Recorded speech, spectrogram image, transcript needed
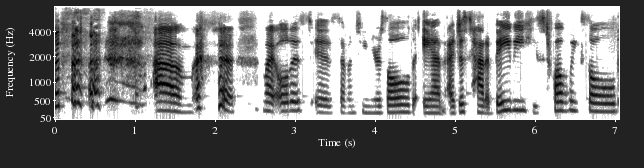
um, my oldest is 17 years old, and I just had a baby. He's 12 weeks old.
